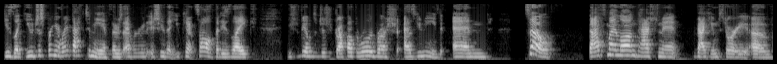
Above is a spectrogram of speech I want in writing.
he's like, you just bring it right back to me if there's ever an issue that you can't solve. But he's like, you should be able to just drop out the roller brush as you need. And so that's my long, passionate vacuum story of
